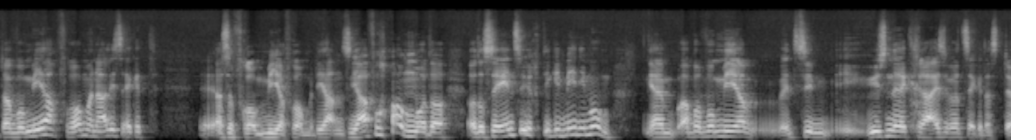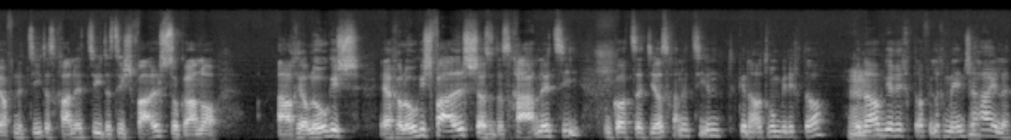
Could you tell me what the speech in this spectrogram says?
Da, wo wir frommen alle sagen, also fromm, wir frommen, die haben es ja fromm oder, oder sehnsüchtig im Minimum. Ähm, aber wo wir jetzt in, in unseren Kreisen würden sagen, das darf nicht sein, das kann nicht sein, das ist falsch, sogar noch archäologisch, archäologisch falsch, also das kann nicht sein. Und Gott sagt, ja, das kann nicht sein und genau darum bin ich da. Genau wie ich da vielleicht Menschen heilen.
